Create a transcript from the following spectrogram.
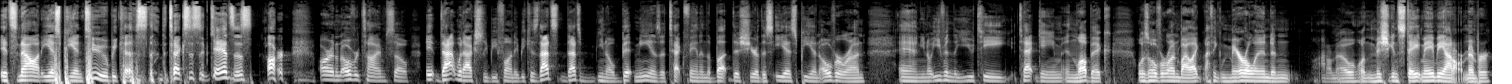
it's now on ESPN two because the Texas and Kansas are are in an overtime. So it that would actually be funny because that's that's you know bit me as a tech fan in the butt this year. This ESPN overrun, and you know even the UT Tech game in Lubbock was overrun by like I think Maryland and I don't know Michigan State maybe I don't remember.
